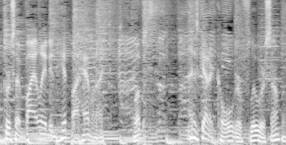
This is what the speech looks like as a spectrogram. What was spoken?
Of course, I violated HIPAA, haven't I? Whoops. I just got a cold or flu or something.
